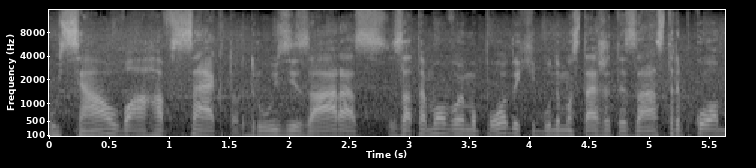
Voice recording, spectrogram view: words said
Уся увага в сектор. Друзі, зараз затамовуємо подих і будемо стежити за стрибком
